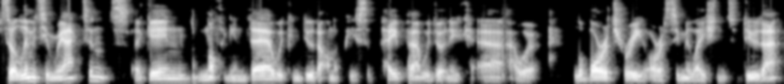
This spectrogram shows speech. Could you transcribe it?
So limiting reactants, again, nothing in there. We can do that on a piece of paper. We don't need uh, our laboratory or a simulation to do that.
